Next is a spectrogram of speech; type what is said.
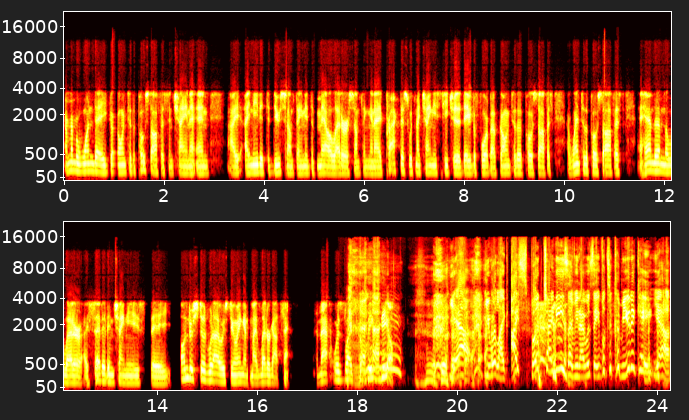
i remember one day going to the post office in china and i, I needed to do something I needed to mail a letter or something and i practiced with my chinese teacher the day before about going to the post office i went to the post office i handed them the letter i said it in chinese they understood what i was doing and my letter got sent and that was like a big deal. yeah, you were like, I spoke Chinese. I mean, I was able to communicate. Yeah.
